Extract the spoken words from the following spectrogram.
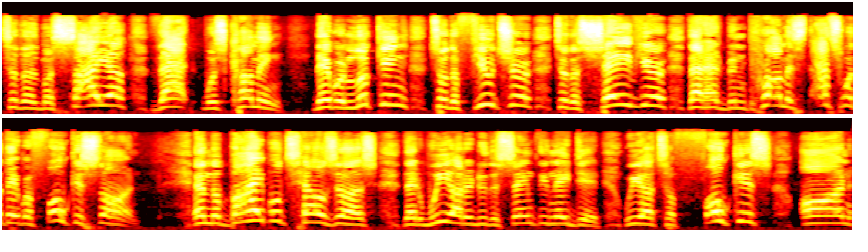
To the Messiah that was coming. They were looking to the future, to the Savior that had been promised. That's what they were focused on. And the Bible tells us that we ought to do the same thing they did. We are to focus on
